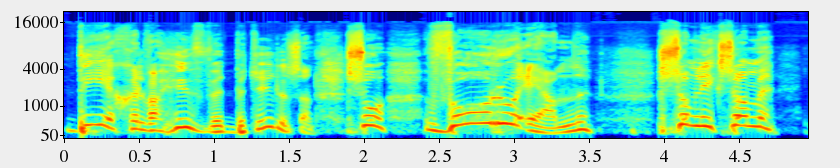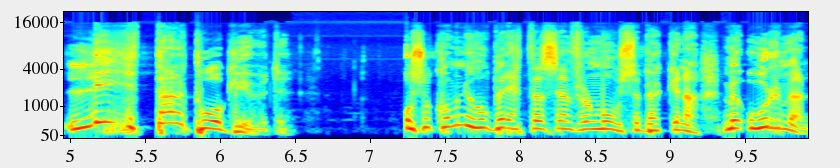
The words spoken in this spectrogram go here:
Det är själva huvudbetydelsen. Så var och en som liksom litar på Gud. Och så kommer ni ihåg berättelsen från Moseböckerna med ormen.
